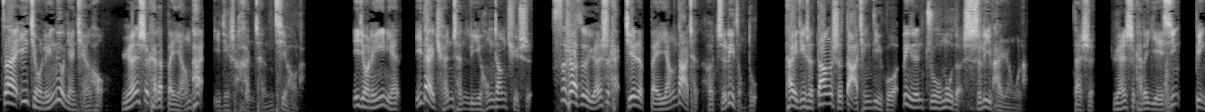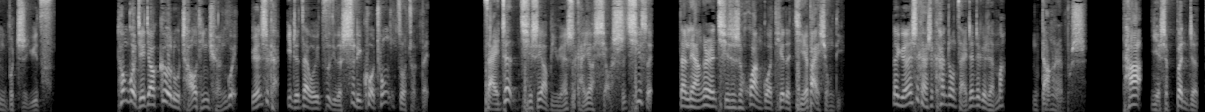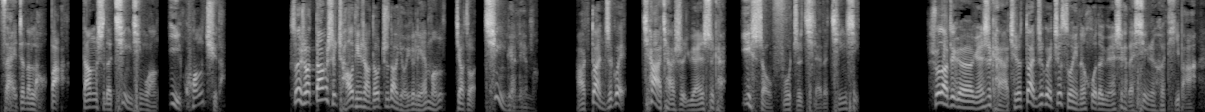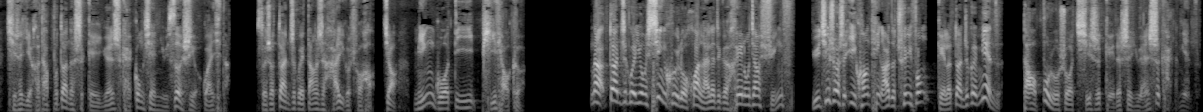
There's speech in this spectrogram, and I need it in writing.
在一九零六年前后。袁世凯的北洋派已经是很成气候了。一九零一年，一代权臣李鸿章去世，四十二岁的袁世凯接任北洋大臣和直隶总督，他已经是当时大清帝国令人瞩目的实力派人物了。但是袁世凯的野心并不止于此。通过结交各路朝廷权贵，袁世凯一直在为自己的势力扩充做准备。载振其实要比袁世凯要小十七岁，但两个人其实是换过贴的结拜兄弟。那袁世凯是看中载振这个人吗？当然不是，他也是奔着载振的老爸，当时的庆亲王奕匡去的。所以说，当时朝廷上都知道有一个联盟叫做庆袁联盟，而段之贵恰恰是袁世凯一手扶植起来的亲信。说到这个袁世凯啊，其实段之贵之所以能获得袁世凯的信任和提拔，其实也和他不断的是给袁世凯贡献女色是有关系的。所以说，段之贵当时还有一个绰号叫“民国第一皮条客”。那段之贵用性贿赂换来了这个黑龙江巡抚，与其说是一筐听儿子吹风给了段之贵面子，倒不如说其实给的是袁世凯的面子。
